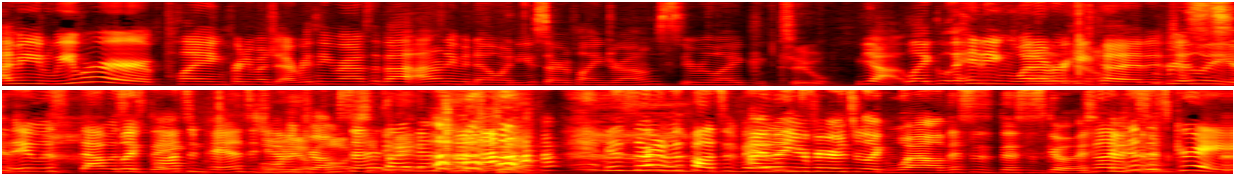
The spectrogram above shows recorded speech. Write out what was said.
I mean, we were playing pretty much everything right off the bat. I don't even know when you started playing drums. You were like, Two. yeah, like hitting whatever Oh, he could. It Really? Just, it was that was Like pots thing. and pans? Did you Oh, have a drum pots set? and I know. it started with pots and pans. I bet your parents were like, "Wow, this is this is good." like this is great.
